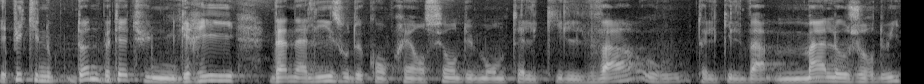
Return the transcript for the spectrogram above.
et puis qui nous donne peut-être une grille d'analyse ou de compréhension du monde tel qu'il va, ou tel qu'il va mal aujourd'hui,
